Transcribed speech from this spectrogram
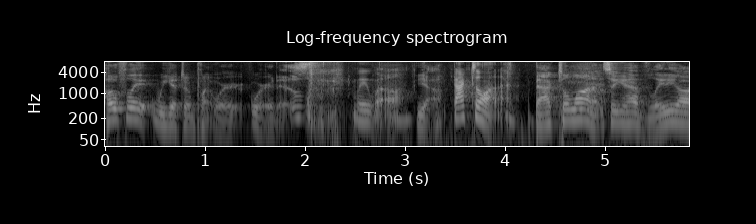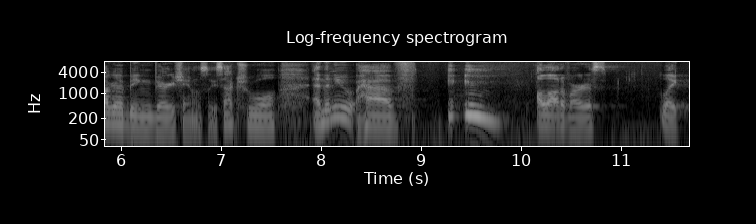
hopefully, we get to a point where where it is. We will. yeah. Back to Lana. Back to Lana. So you have Lady Gaga being very shamelessly sexual, and then you have a lot of artists like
